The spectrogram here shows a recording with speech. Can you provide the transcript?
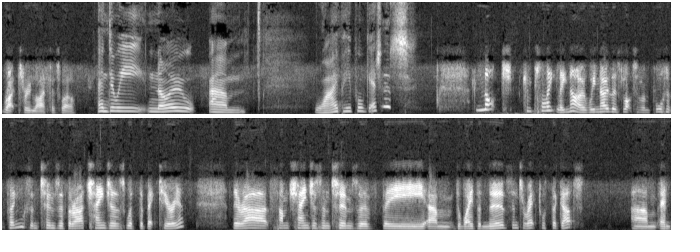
right through life as well. And do we know um, why people get it? Not completely, no. We know there's lots of important things in terms of there are changes with the bacteria. There are some changes in terms of the um, the way the nerves interact with the gut um, and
